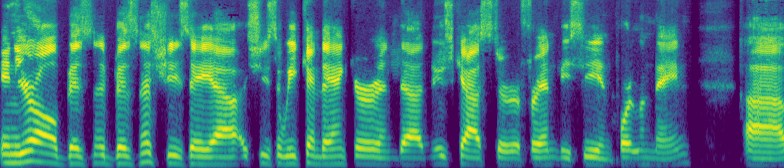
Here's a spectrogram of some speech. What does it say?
in your all business business. She's a uh, she's a weekend anchor and uh, newscaster for NBC in Portland, Maine. Uh,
